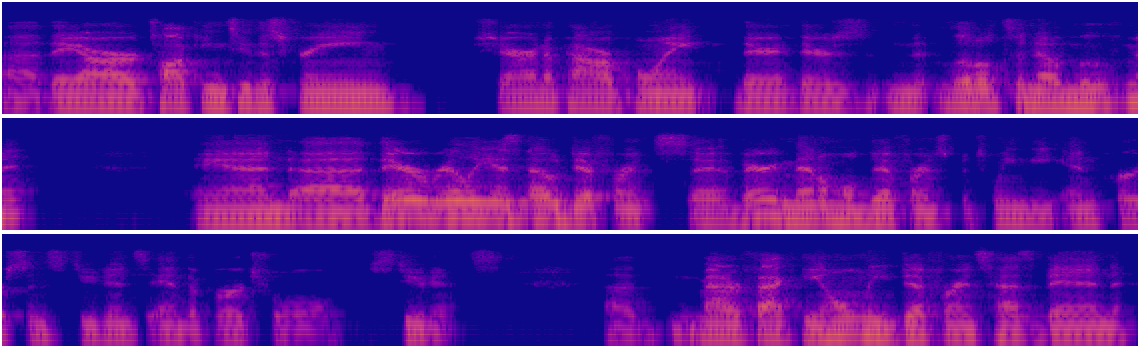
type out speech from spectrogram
Uh, they are talking to the screen, sharing a PowerPoint. There, there's little to no movement and uh, there really is no difference, a very minimal difference between the in-person students and the virtual students. Uh, matter of fact, the only difference has been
